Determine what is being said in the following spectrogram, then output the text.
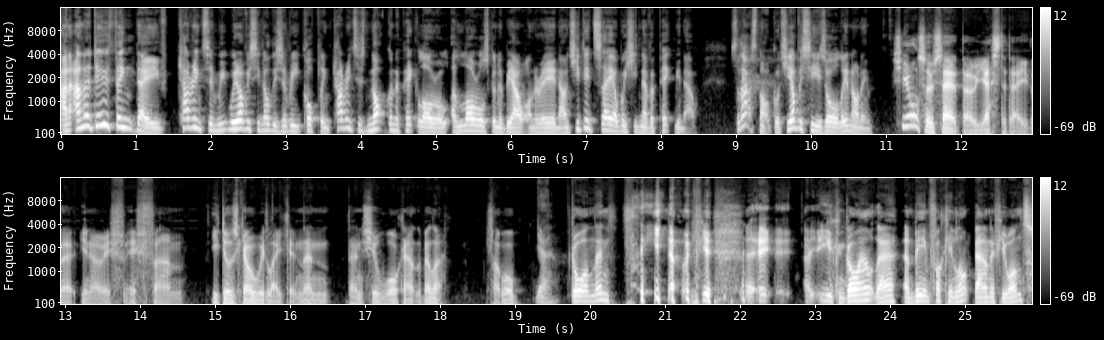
And and I do think, Dave, Carrington, we, we obviously know there's a recoupling. Carrington's not going to pick Laurel, and Laurel's going to be out on her ear now. And she did say, I wish he'd never picked me now. So that's not good. She obviously is all in on him. She also said though yesterday that, you know, if if um he does go with Lakin, then then she'll walk out the villa. It's like, well, yeah. Go on then. you know, if you uh, uh, uh, you can go out there and be in fucking lockdown if you want.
